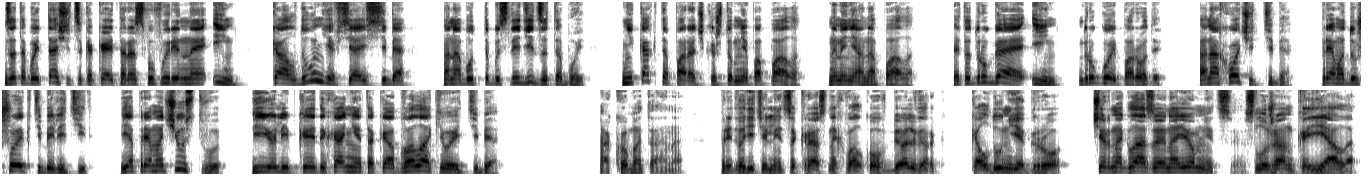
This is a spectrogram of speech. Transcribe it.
За тобой тащится какая-то расфуфыренная инь. Колдунья вся из себя. Она будто бы следит за тобой. Не как то парочка, что мне попала, на меня напала. Это другая инь, другой породы. Она хочет тебя, прямо душой к тебе летит. Я прямо чувствую. Ее липкое дыхание так и обволакивает тебя». «О ком это она?» предводительница красных волков Бельверг, колдунья Гро, черноглазая наемница, служанка Яла,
